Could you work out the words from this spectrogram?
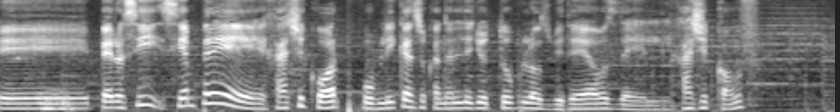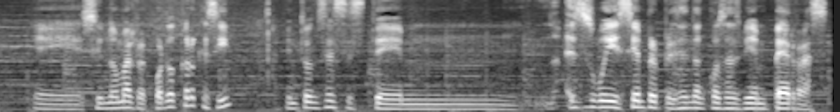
Este, pero sí, siempre HashiCorp publica en su canal de YouTube los videos del HashiConf. si no mal recuerdo, creo que sí. Entonces, este, mm, esos güeyes siempre presentan cosas bien perras.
